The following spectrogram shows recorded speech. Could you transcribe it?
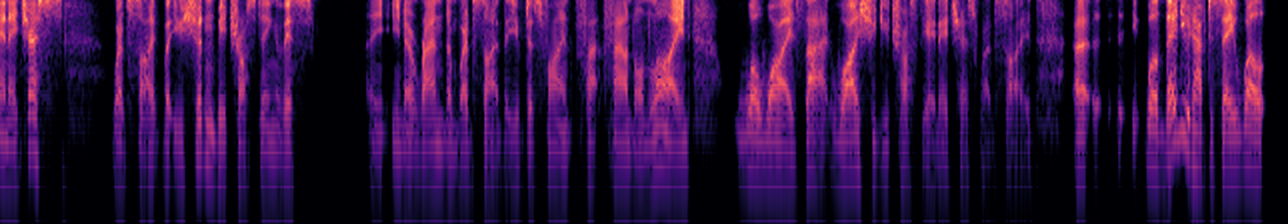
NHS website, but you shouldn't be trusting this you know random website that you've just find, found online well, why is that? Why should you trust the NHS website? Uh, well, then you'd have to say, well,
